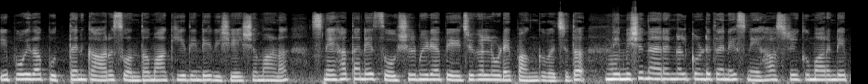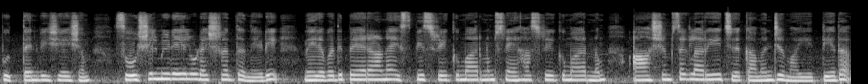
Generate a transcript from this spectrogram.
ഇപ്പോ ഇതാ പുത്തൻ കാർ സ്വന്തമാക്കിയതിന്റെ വിശേഷമാണ് സ്നേഹ തന്റെ സോഷ്യൽ മീഡിയ പേജുകളിലൂടെ പങ്കുവച്ചത്. നിമിഷ നേരങ്ങൾ കൊണ്ട് തന്നെ സ്നേഹ ശ്രീകുമാറിന്റെ പുത്തൻ വിശേഷം സോഷ്യൽ മീഡിയയിലൂടെ ശ്രദ്ധ നേടി. നിരവധി പേരാണ് എസ് പി ശ്രീകുമാറിനും സ്നേഹ ശ്രീകുമാറിനും ആശംസകൾ അറിയിച്ച് കമന്റുമായി എത്തിയത്.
